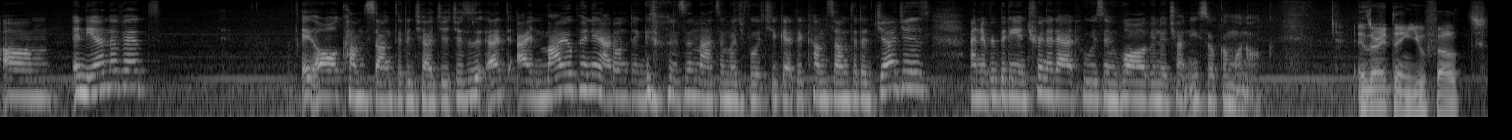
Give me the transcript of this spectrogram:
Um, in the end of it, it all comes down to the judges. Just, I, I, in my opinion, I don't think it doesn't matter much votes you get. It comes down to the judges and everybody in Trinidad who is involved in the Chutney Soca Monarch. Is there anything you felt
